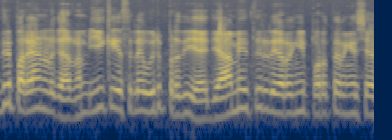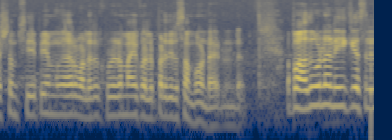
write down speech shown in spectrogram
ഇതിന് പറയാനുള്ള കാരണം ഈ കേസിലെ ഒരു പ്രതിയെ ജാമ്യത്തിൽ ഇറങ്ങി പുറത്തിറങ്ങിയ ശേഷം സി പി എമ്മുകാർ വളരെ ക്രൂരമായി കൊലപ്പെടുത്തിയൊരു സംഭവം ഉണ്ടായിട്ടുണ്ട്. അപ്പോൾ അതുകൊണ്ടാണ് ഈ കേസിൽ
